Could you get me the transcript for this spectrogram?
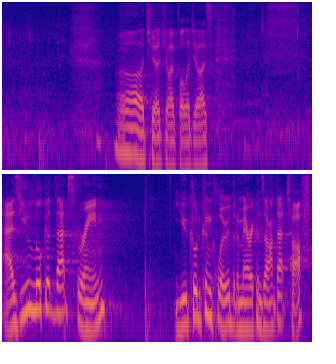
oh, church, I apologize. As you look at that screen, you could conclude that Americans aren't that tough.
